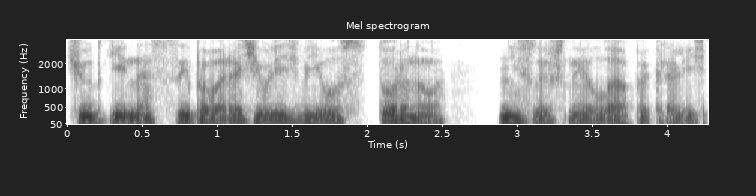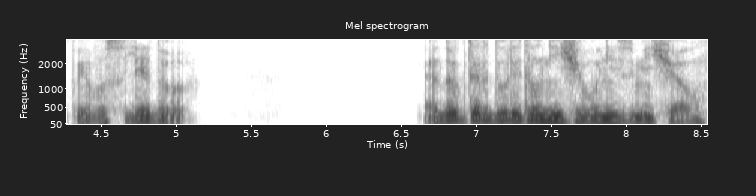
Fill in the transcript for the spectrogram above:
чуткие носы поворачивались в его сторону, неслышные лапы крались по его следу. А доктор Дулитл ничего не замечал.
